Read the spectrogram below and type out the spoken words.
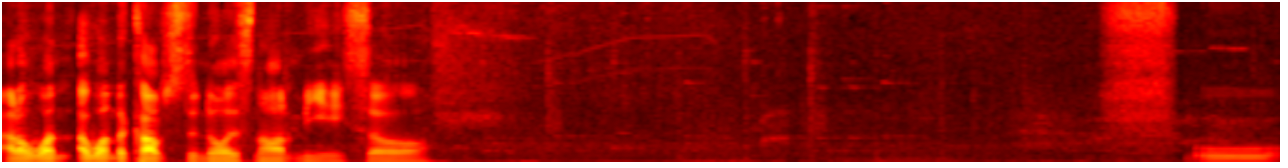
I don't want I want the cops to know it's not me, so Ooh.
